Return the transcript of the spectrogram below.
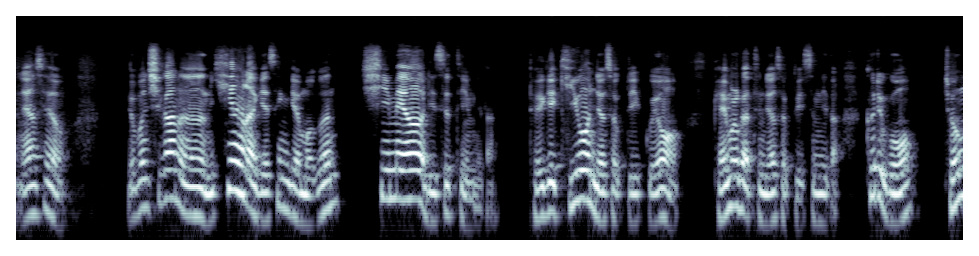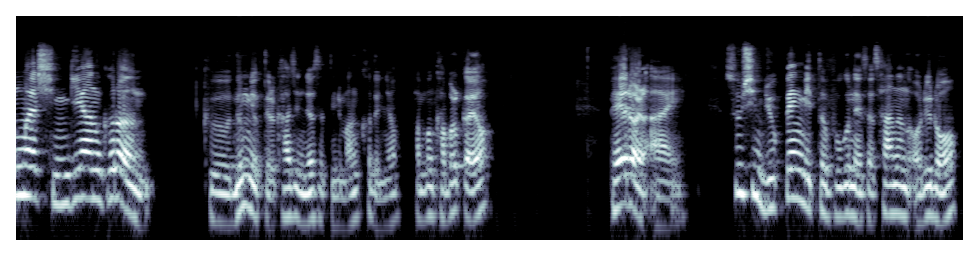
안녕하세요. 이번 시간은 희한하게 생겨먹은 심해어 리스트입니다. 되게 귀여운 녀석도 있고요. 괴물 같은 녀석도 있습니다. 그리고 정말 신기한 그런 그 능력들을 가진 녀석들이 많거든요. 한번 가볼까요? 베럴 아이. 수심 600m 부근에서 사는 어류로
